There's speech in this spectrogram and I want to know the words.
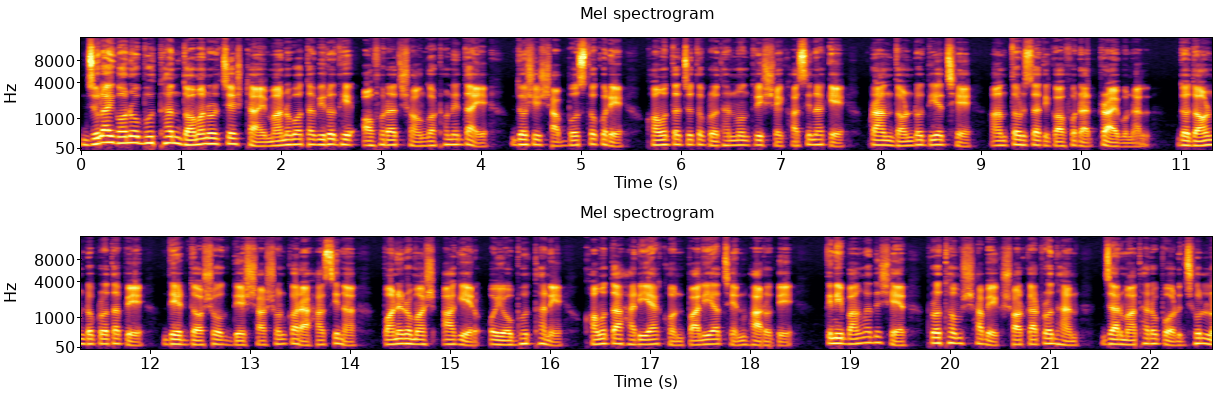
জুলাই গণ অভ্যুত্থান দমানোর চেষ্টায় মানবতা বিরোধী অপরাধ সংগঠনের দায়ে দোষী সাব্যস্ত করে ক্ষমতাচ্যুত প্রধানমন্ত্রী শেখ হাসিনাকে প্রাণদণ্ড দিয়েছে আন্তর্জাতিক অপরাধ ট্রাইব্যুনাল। দণ্ড প্রতাপে দেড় দশক দেশ শাসন করা হাসিনা পনেরো মাস আগের ওই অভ্যুত্থানে ক্ষমতা হারিয়ে এখন পালিয়াছেন ভারতে। তিনি বাংলাদেশের প্রথম সাবেক সরকার প্রধান, যার মাথার ওপর ঝুলল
